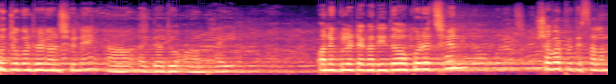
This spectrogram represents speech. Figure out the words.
ক্ষুদ্র কণ্ঠের গান শুনে এক দাদু ভাই অনেকগুলো টাকা দিয়ে দেওয়া করেছেন। সবার প্রতি সালাম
